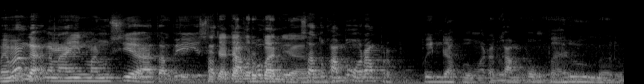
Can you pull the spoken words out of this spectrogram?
Memang nggak ngenain manusia, tapi Tidak satu ada kampung, korban ya. Satu kampung orang berpindah, Bung. Ada kampung baru. baru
